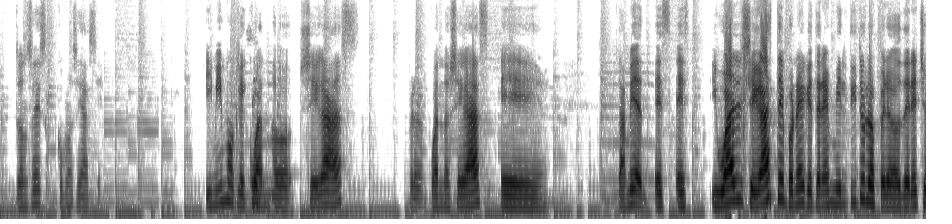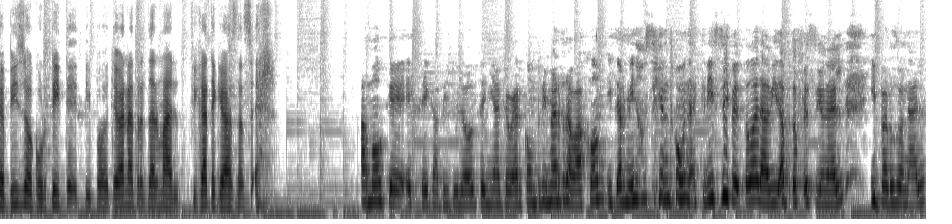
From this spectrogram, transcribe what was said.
Entonces, ¿cómo se hace? Y mismo que cuando llegás, perdón, cuando llegás, eh, también es, es igual llegaste, poner que tenés mil títulos, pero derecho de piso curtite, tipo, te van a tratar mal, fíjate qué vas a hacer. Amo que este capítulo tenía que ver con primer trabajo y terminó siendo una crisis de toda la vida profesional y personal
